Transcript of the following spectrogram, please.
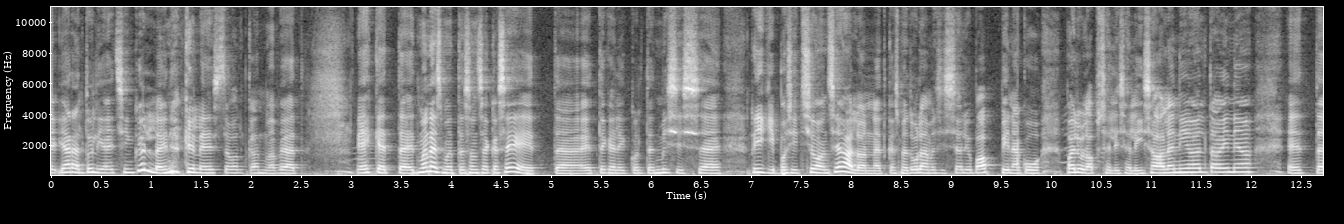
järeltulijaid siin küll onju, kelle eest sa hoolt kandma pead. ehk et, et mõnes mõttes on see ka see, et, et tegelikult, et mis siis riigi positsioon seal on, et kas me tuleme siis seal juba appi nagu paljulapselisele isale nii-öelda onju. et,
